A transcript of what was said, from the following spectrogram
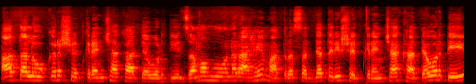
आता लवकर शेतकऱ्यांच्या खात्यावरती जमा होणार आहे. मात्र सध्या तरी शेतकऱ्यांच्या खात्यावरती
